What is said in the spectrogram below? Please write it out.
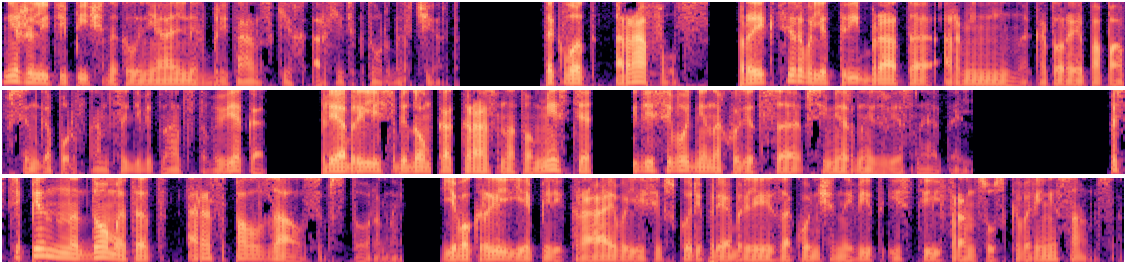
нежели типично колониальных британских архитектурных черт. Так вот, Raffles проектировали три брата-армянина, которые, попав в Сингапур в конце XIX века, приобрели себе дом как раз на том месте, где сегодня находится всемирно известный отель. Постепенно дом этот расползался в стороны. Его крылья перекраивались и вскоре приобрели законченный вид и стиль французского ренессанса.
